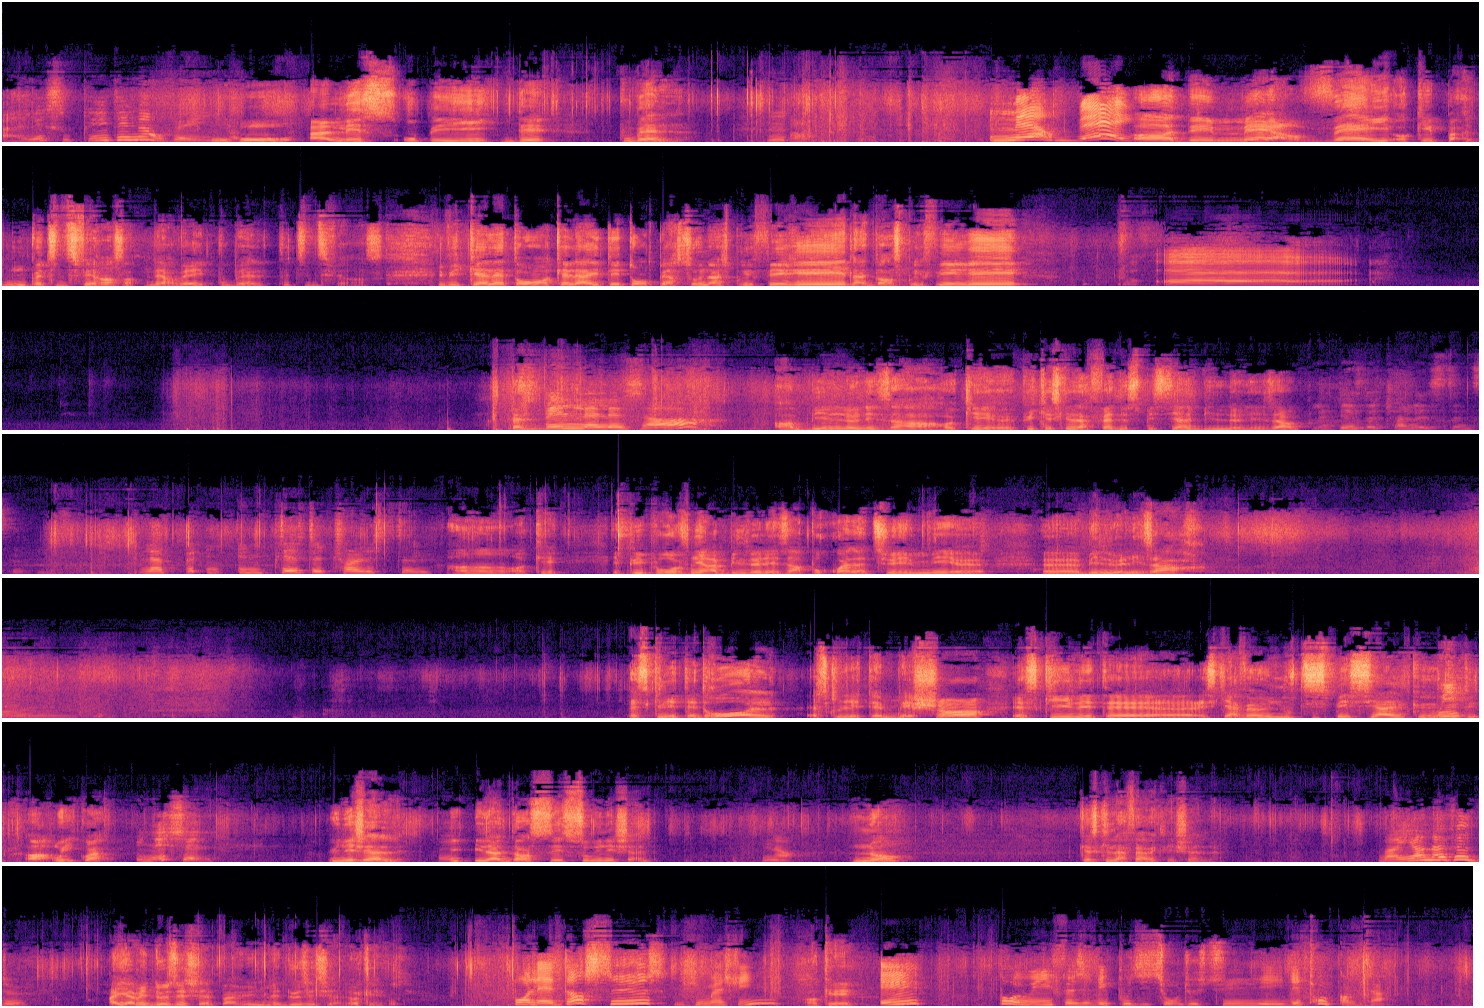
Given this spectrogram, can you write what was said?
Alice au pays des merveilles. Oh, oh, Alice au pays des poubelles. Merveille! Ah, des merveilles! OK, une petite différence entre merveille, poubelle, petite différence. Et puis, quel, est ton, quel a été ton personnage préféré, la danse préférée? Euh... Bill le lézard. Ah, Bill le lézard, OK. Et puis, qu'est-ce qu'il a fait de spécial, Bill le lézard? La pièce de Charleston, c'était. La une pièce de Charleston. Ah, OK. Et puis, pour revenir à Bill le lézard, pourquoi as-tu aimé euh, euh, Bill le lézard? Est-ce qu'il était drôle? Est-ce qu'il était méchant? Est-ce qu'il était, euh, est-ce qu'il y avait un outil spécial que, Oui. Ah oui, quoi? Une échelle. Une échelle. Il, il a dansé sur une échelle? Non. Non? Qu'est-ce qu'il a fait avec l'échelle? Ben, il y en avait deux. Ah, il y avait deux échelles, pas une, mais deux échelles. OK. Pour les danseuses, j'imagine. OK. Et pour lui, il faisait des positions dessus et des trucs comme ça.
